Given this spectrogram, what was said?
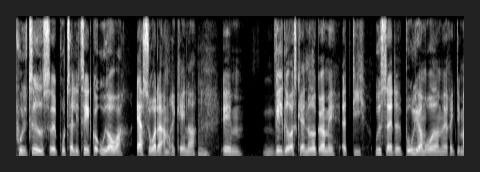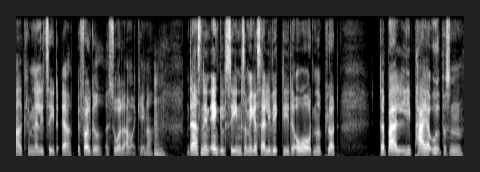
politiets øh, brutalitet går ud over, er sorte amerikanere. Mm. Øhm, hvilket også kan have noget at gøre med, at de udsatte boligområder med rigtig meget kriminalitet er befolket af sorte amerikanere. Mm. Men der er sådan en enkelt scene, som ikke er særlig vigtig i det overordnede plot, der bare lige peger ud på sådan en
